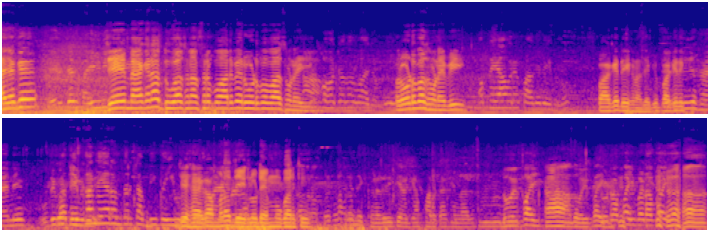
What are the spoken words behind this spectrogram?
ਹੈ ਜੱਗੇ ਜੇ ਮੈਂ ਕਹਿੰਦਾ ਦੂਆ ਸਲਾਂਸਰ ਪਵਾ ਦੇਵੇ ਰੋਡ ਪਵਾ ਸੁਣੇ ਜੀ। ਬਹੁਤ ਜ਼ਿਆਦਾ ਆਵਾਜ਼ ਆਉਂਦੀ ਰੋਡ ਪਾ ਸੁਣੇ ਵੀ। ਆ ਪਿਆ ਉਰੇ ਪਾ ਕੇ ਦੇਖ ਲਓ। ਪਾ ਕੇ ਦੇਖਣਾ ਜੱਗੇ ਪਾ ਕੇ ਦੇਖ। ਹੈ ਨਹੀਂ ਉਹਦੀ ਮੈਂ ਦੇਖਾਂ ਤੇ ਯਾਰ ਅੰਦਰ ਚਾਬੀ ਪਈ ਹੋਈ ਜੇ ਹੈਗਾ ਮੜਾ ਦੇਖ ਲਓ ਡੈਮੋ ਕਰਕੇ। ਦੇਖਣ ਦੇ ਵੀ ਕਿਆ ਕਿਆ ਫ਼ਰਕ ਆ ਕਿੰਨਾ। ਦੋਵੇਂ ਭਾਈ। ਹਾਂ ਦੋਈ ਭਾਈ। ਛੋਟਾ ਭਾਈ ਬੜਾ ਭਾਈ। ਹਾਂ।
